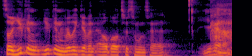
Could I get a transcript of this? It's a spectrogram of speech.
so you can you can really give an elbow to someone's head. Yeah,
